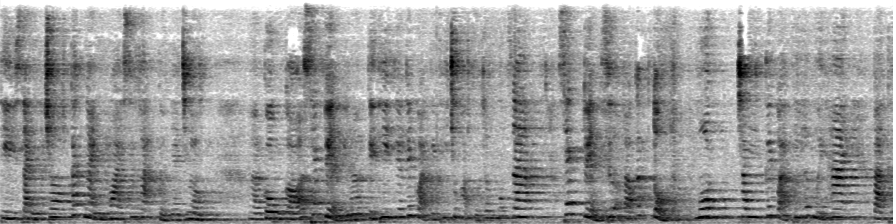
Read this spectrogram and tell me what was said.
thì dành cho các ngành ngoài sư phạm của nhà trường à, gồm có xét tuyển à, kỳ thi à, kết quả kỳ thi trung học phổ thông quốc gia xét tuyển dựa vào các tổ môn trong kết quả thi lớp 12 và thứ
